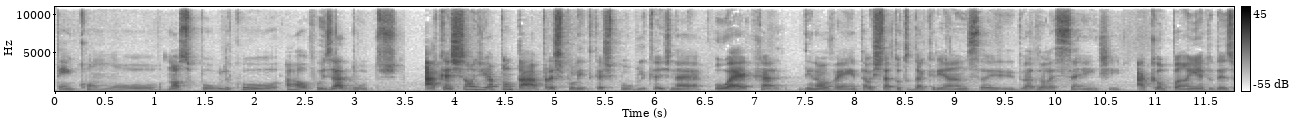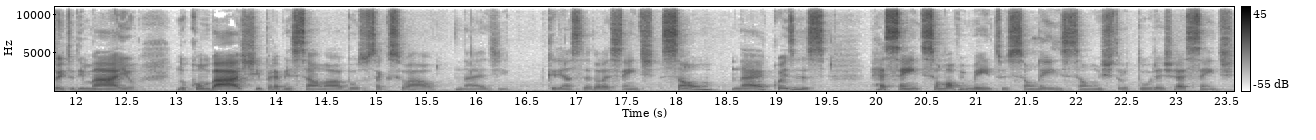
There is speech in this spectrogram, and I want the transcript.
tem como nosso público alvo os adultos. A questão de apontar para as políticas públicas, né? O ECA de 90, o Estatuto da Criança e do Adolescente, a campanha do 18 de maio no combate e prevenção ao abuso sexual, né, de crianças e adolescentes, são, né, coisas recentes, são movimentos, são leis, são estruturas recentes.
